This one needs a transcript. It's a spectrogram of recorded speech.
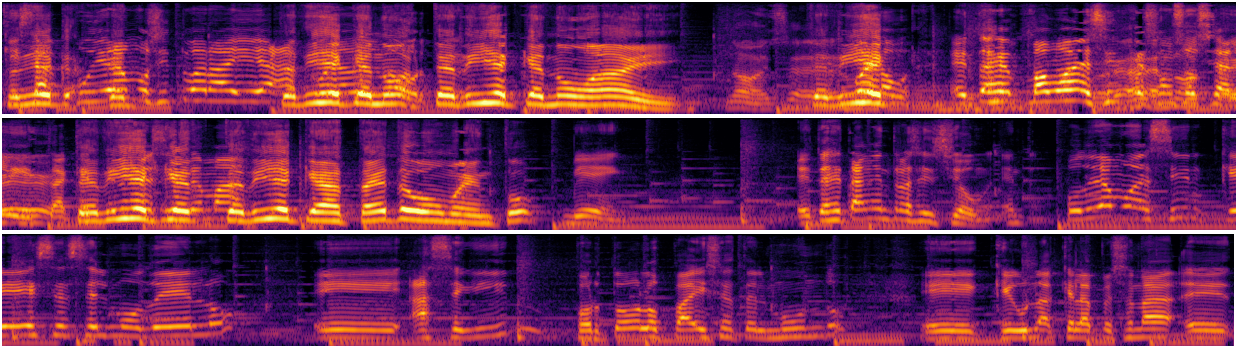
te dije que, pudiéramos situar ahí te dije que no, Te dije que no hay no, te dije, bueno, entonces vamos a decir que son socialistas. te, dije que, te dije que hasta este momento... Bien. Entonces están en transición. ¿Podríamos decir que ese es el modelo eh, a seguir por todos los países del mundo? Eh, que, una, que la persona, eh,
